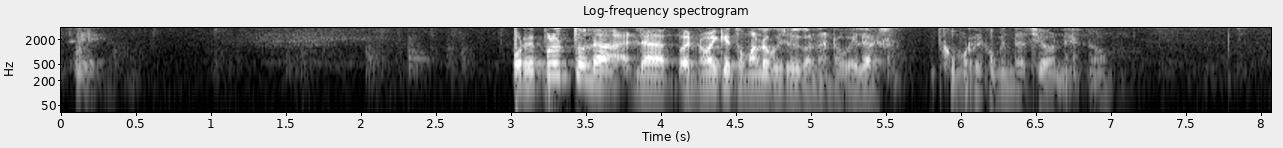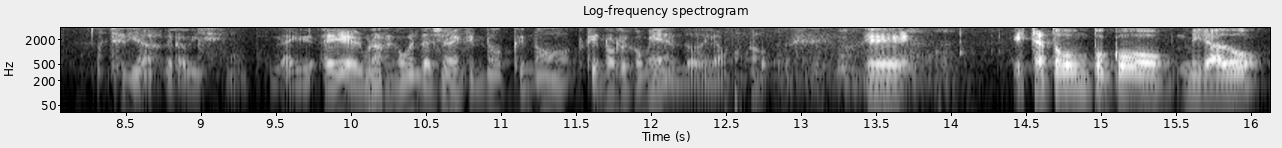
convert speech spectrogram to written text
Sí. Por de pronto, la, la, bueno, no hay que tomar lo que yo digo en las novelas como recomendaciones, ¿no? Sería gravísimo. Hay, hay algunas recomendaciones que no, que no, que no recomiendo, digamos, ¿no? Eh, está todo un poco mirado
